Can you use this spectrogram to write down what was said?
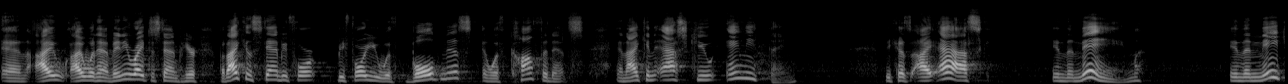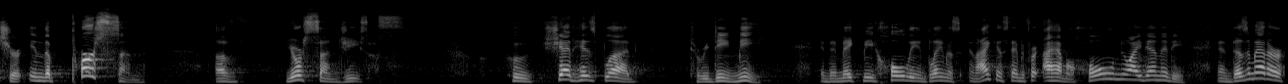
and I, I wouldn't have any right to stand here, but I can stand before, before you with boldness and with confidence, and I can ask you anything because I ask in the name, in the nature, in the person of your son, Jesus, who shed his blood to redeem me and to make me holy and blameless. And I can stand before, I have a whole new identity. And it doesn't matter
